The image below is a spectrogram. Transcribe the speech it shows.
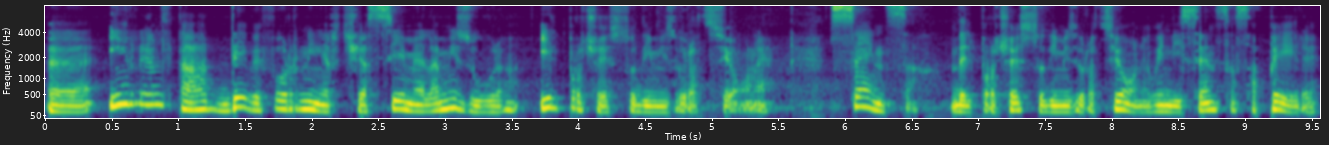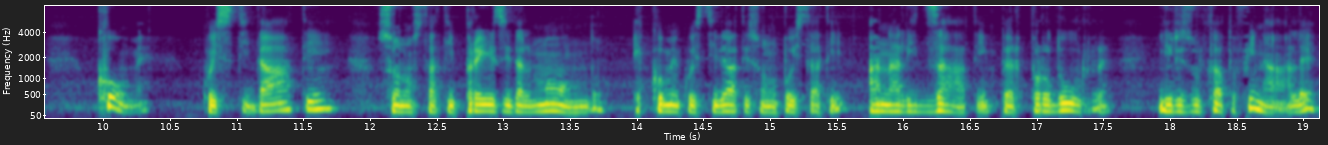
eh, in realtà deve fornirci assieme alla misura il processo di misurazione. Senza del processo di misurazione, quindi senza sapere come questi dati sono stati presi dal mondo e come questi dati sono poi stati analizzati per produrre il risultato finale,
